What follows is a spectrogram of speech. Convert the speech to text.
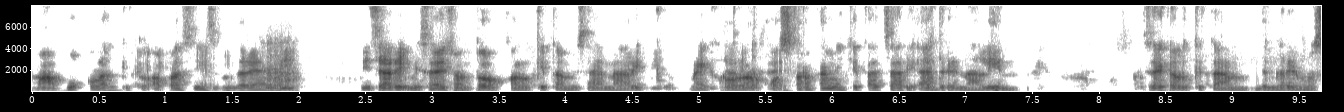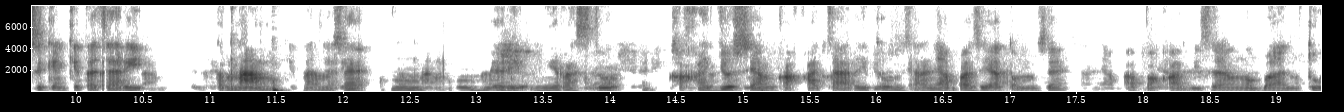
mabuk lah gitu. Apa sih sebenarnya yang di, dicari? Misalnya contoh kalau kita misalnya narik naik roller coaster kan yang kita cari adrenalin. Misalnya kalau kita dengerin musik yang kita cari tenang nah misalnya dari miras tuh kakak Jos yang kakak cari tuh misalnya apa sih? Atau misalnya apakah bisa ngebantu?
